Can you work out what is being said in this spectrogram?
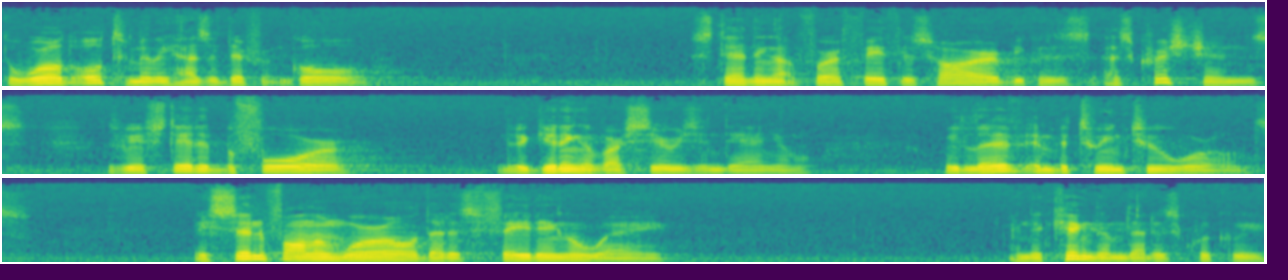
the world ultimately has a different goal. Standing up for our faith is hard because, as Christians, as we have stated before, in the beginning of our series in Daniel, we live in between two worlds a sin fallen world that is fading away, and the kingdom that is quickly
